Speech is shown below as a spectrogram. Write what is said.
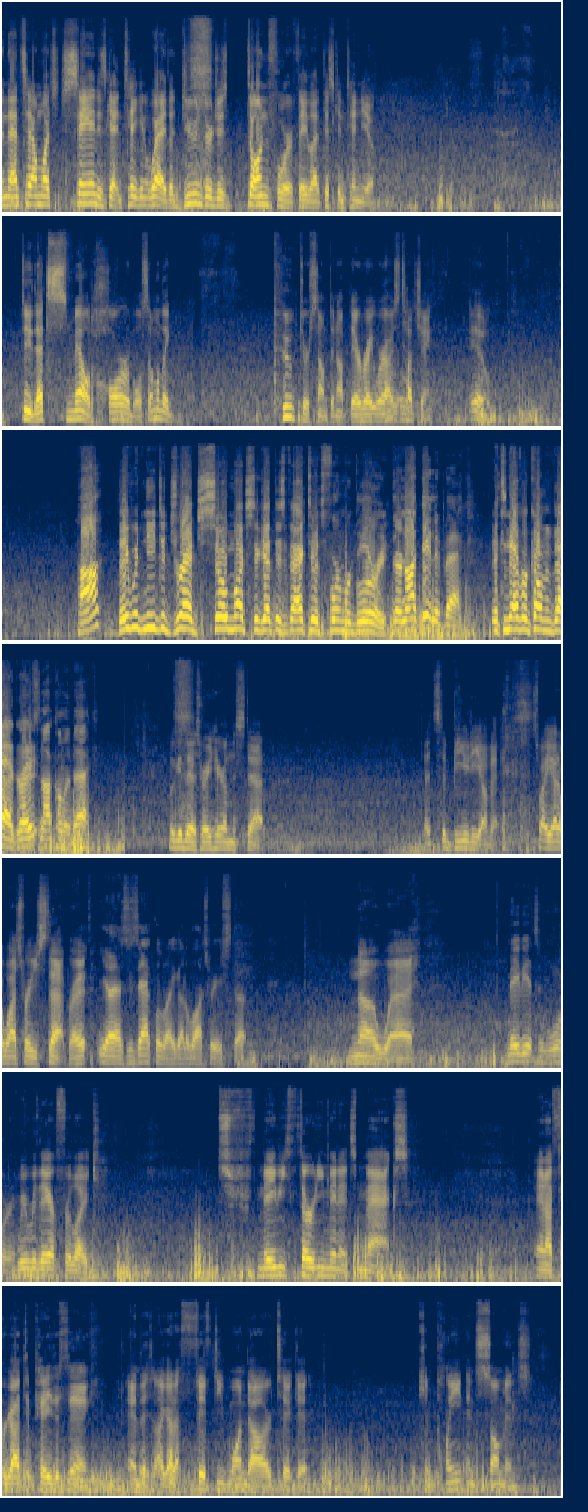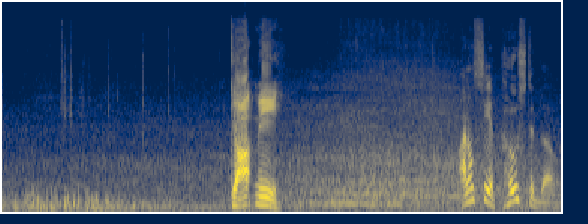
And that's how much sand is getting taken away. The dunes are just done for if they let this continue. Dude, that smelled horrible. Someone like pooped or something up there right where I was oh, oh. touching. Ew. Huh? They would need to dredge so much to get this back to its former glory. They're not getting it back. It's never coming back, right? It's not coming back. Look at this right here on the step. That's the beauty of it. That's why you got to watch where you step, right? Yeah, that's exactly why you got to watch where you step. No way. Maybe it's a warning. We were there for like maybe 30 minutes max. And I forgot to pay the thing. And I got a $51 ticket. Complaint and summons. Got me. I don't see it posted though.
